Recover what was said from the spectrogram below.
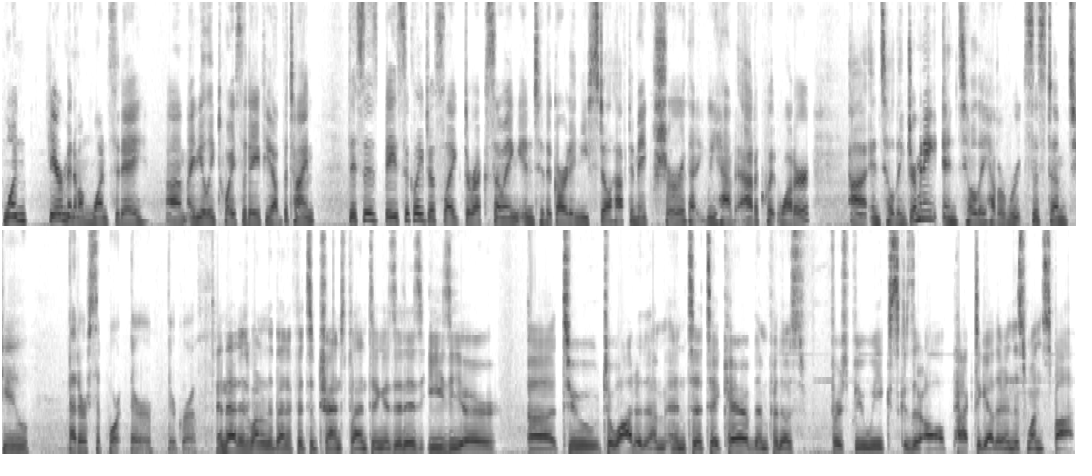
one bare minimum once a day, um, ideally twice a day if you have the time. This is basically just like direct sowing into the garden. You still have to make sure that we have adequate water uh, until they germinate, until they have a root system to better support their, their growth. And that is one of the benefits of transplanting is it is easier uh, to, to water them and to take care of them for those first few weeks because they're all packed together in this one spot.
